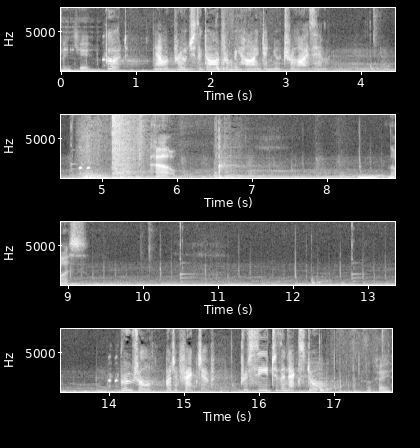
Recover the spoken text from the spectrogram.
Thank you. Good. Now approach the guard from behind and neutralize him. Ow. Nice. Brutal, but effective. Proceed to the next door. Okay.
